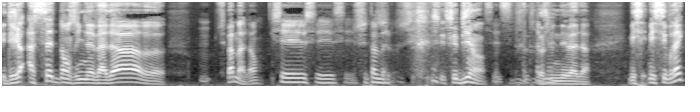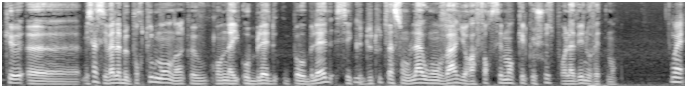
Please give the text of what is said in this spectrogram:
Mais déjà à 7 dans une Nevada. Euh, mm. c'est pas mal, hein. C'est pas mal. C'est bien dans une Nevada. Mais c'est mais c'est vrai que euh, mais ça c'est valable pour tout le monde, hein, que qu'on aille au bled ou pas au bled, c'est que mm. de toute façon là où on va, il y aura forcément quelque chose pour laver nos vêtements. Ouais.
